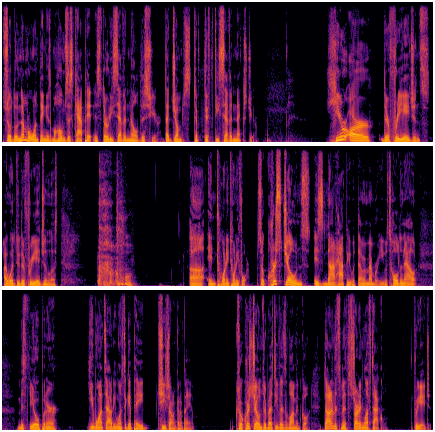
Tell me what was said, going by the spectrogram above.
So the number one thing is Mahomes' cap hit is 37 mil this year. That jumps to 57 next year. Here are their free agents. I went through the free agent list uh, in 2024. So Chris Jones is not happy with them. Remember, he was holding out, missed the opener, he wants out. He wants to get paid. Chiefs aren't going to pay him. So Chris Jones, their best defensive lineman, gone. Donovan Smith, starting left tackle, free agent.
